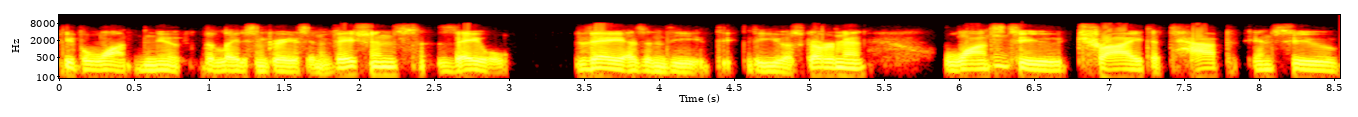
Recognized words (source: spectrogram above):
People want new, the latest and greatest innovations. They, they, as in the the, the U.S. government, wants mm-hmm. to try to tap into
